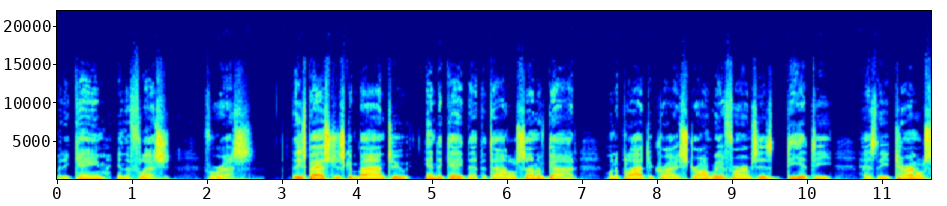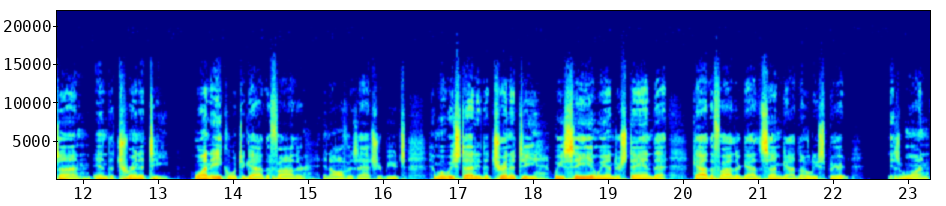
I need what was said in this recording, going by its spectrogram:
but he came in the flesh for us. These passages combine to indicate that the title Son of God, when applied to Christ, strongly affirms his deity as the eternal Son in the Trinity one equal to God the Father in all of his attributes. And when we study the Trinity, we see and we understand that God the Father, God the Son, God the Holy Spirit is one.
